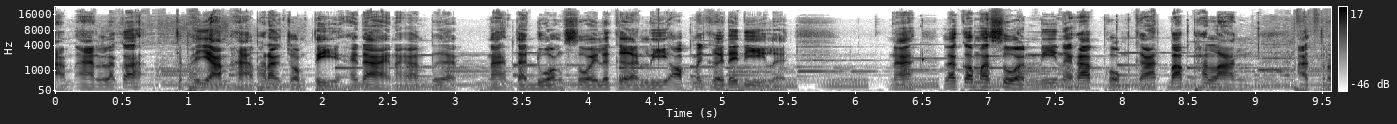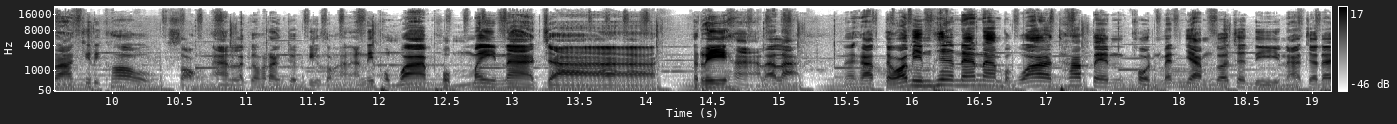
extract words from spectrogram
3 อัน แล้วก็จะพยายามหาพลังโจมตีให้ได้นะครับเพื่อนนะ แต่ดวงซวยเหลือเกินรีออฟไม่เคยได้ดีเลยนะ แล้วก็มาส่วนนี้นะครับผมการ์ดบัฟพลัง อัตราคริติคอล2อัน แล้วก็พลังโจมตี2อัน อันนี้ผมว่าผมไม่น่าจะเรหาแล้วล่ะนะครับแต่ว่ามีเพื่อนแนะนำบอกว่าถ้าเป็นผลแม่นยำก็จะดีนะ จะได้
